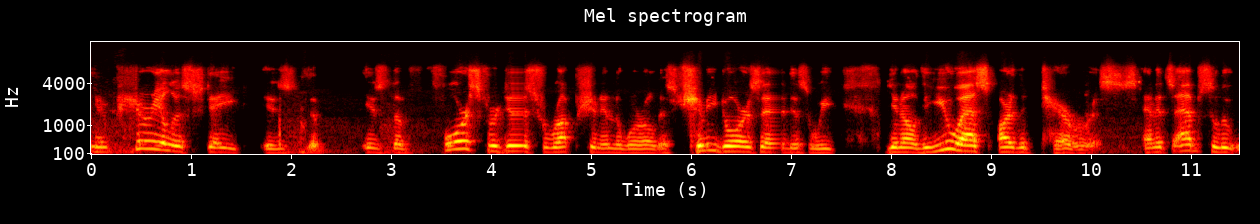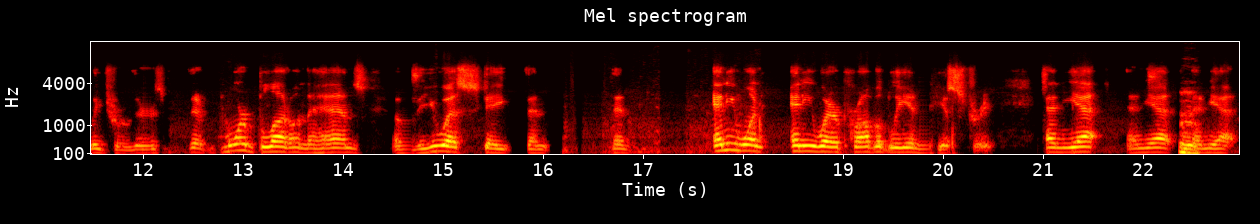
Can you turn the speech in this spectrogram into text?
imperialist state is the is the force for disruption in the world, as Jimmy Dore said this week, you know, the US are the terrorists. And it's absolutely true. There's, there's more blood on the hands of the US state than, than anyone anywhere probably in history. And yet, and yet, mm. and yet,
